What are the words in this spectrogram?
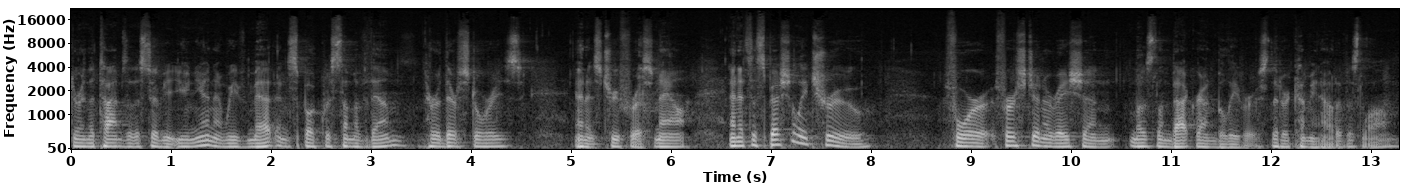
during the times of the Soviet Union, and we've met and spoke with some of them, heard their stories, and it's true for us now. And it's especially true for first generation Muslim background believers that are coming out of Islam.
